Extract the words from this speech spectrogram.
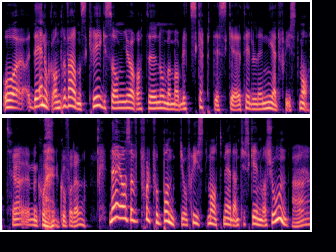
Og det er nok andre verdenskrig som gjør at eh, nordmenn var blitt skeptiske til nedfryst mat. ja, men hvor, hvorfor det, da? Nei, altså, folk forbandt jo fryst mat med den tyske invasjonen. Ah.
